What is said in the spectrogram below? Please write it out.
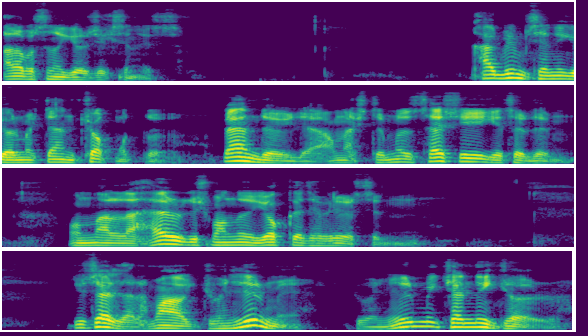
arabasını göreceksiniz. Kalbim seni görmekten çok mutlu. Ben de öyle. Anlaştığımız her şeyi getirdim. Onlarla her düşmanlığı yok edebilirsin. Güzeller ama güvenilir mi? Güvenilir mi kendin gör.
